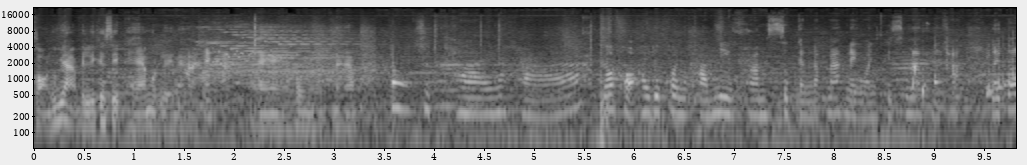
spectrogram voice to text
ของทุกอย่างเป็นลิขสิทธิ์แท้หมดเลยนะครับนะคะ อ่าพวกนี้นะครับ สุดท้ายนะคะ ก็ขอให้ทุกคนนะคะมีความสุขกันมากๆในวันคริสต์มาสนะคะ แล้วก็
